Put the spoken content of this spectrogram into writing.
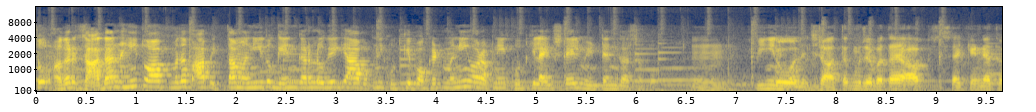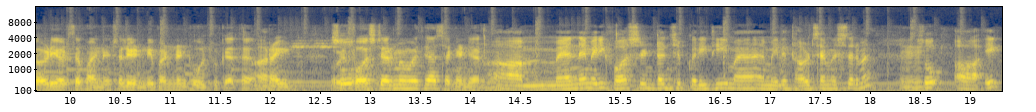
तो अगर ज़्यादा नहीं तो आप मतलब आप इतना मनी तो गेन कर लोगे कि आप अपनी खुद के पॉकेट मनी और अपनी खुद की लाइफ मेंटेन कर सको। बीइंग इन कॉलेज जहाँ तक मुझे पता है आप सेकंड या थर्ड ईयर से फाइनेंशियली इंडिपेंडेंट हो चुके थे। राइट तो फ़र्स्ट ईयर में हुए थे या सेकंड ईयर में? uh, मैंने मेरी फ़र्स्ट इंटर्नशिप करी थी मैं मेरे थर्ड सेमेस्टर में। सो हम्म। so, uh, एक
